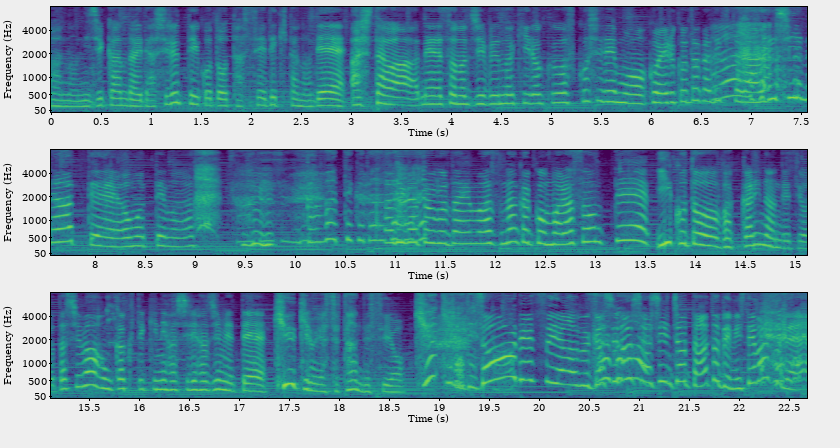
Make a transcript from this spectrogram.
あの2時間台で走るっていうことを達成できたので明日はねその自分の記録を少しでも超えることができたら嬉しいなって思ってます。頑張ってください。ありがとうございます。なんかこうマラソンっていいことばっかりなんですよ。私は本格的に走り始めて9キロ痩せたんですよ。9キロですそうですよ。昔の写真ちょっと後で見せますね。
